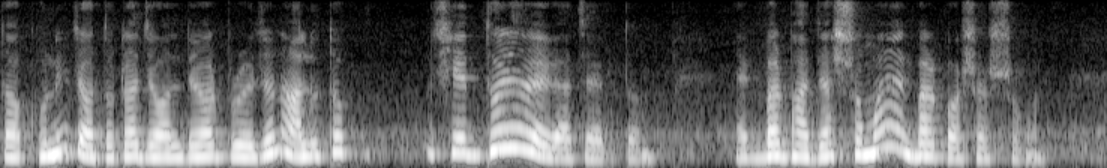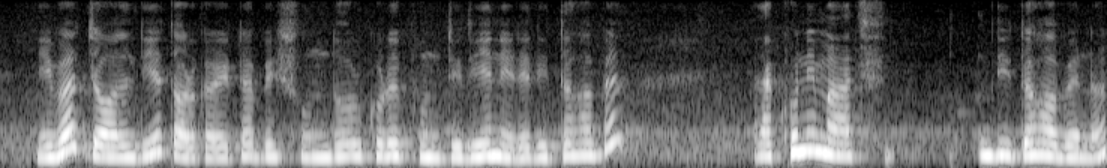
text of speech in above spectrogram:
তখনই যতটা জল দেওয়ার প্রয়োজন, আলু তো সেদ্ধই হয়ে গেছে একদম। একবার ভাজার সময়, একবার কষার সময়। এবার জল দিয়ে তরকারিটা বেশ সুন্দর করে খুন্তি দিয়ে নেড়ে দিতে হবে। এখনই মাছ দিতে হবে না।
